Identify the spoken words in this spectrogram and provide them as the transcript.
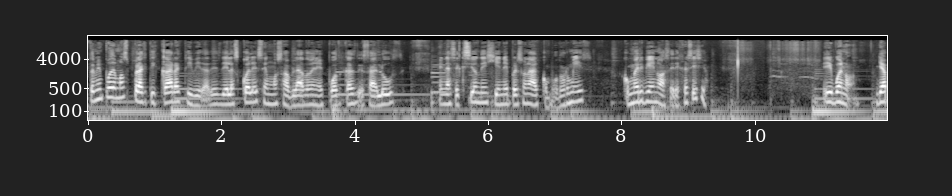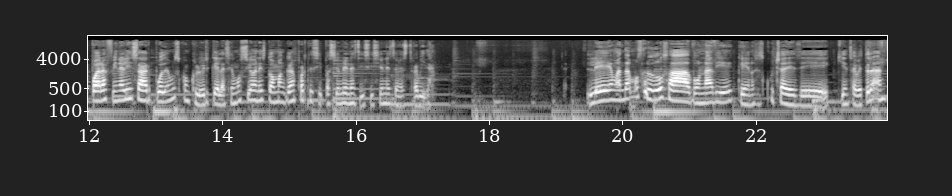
También podemos practicar actividades de las cuales hemos hablado en el podcast de salud, en la sección de higiene personal como dormir, comer bien o hacer ejercicio. Y bueno, ya para finalizar podemos concluir que las emociones toman gran participación en las decisiones de nuestra vida. Le mandamos saludos a Donadie que nos escucha desde quién sabe Tlán,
